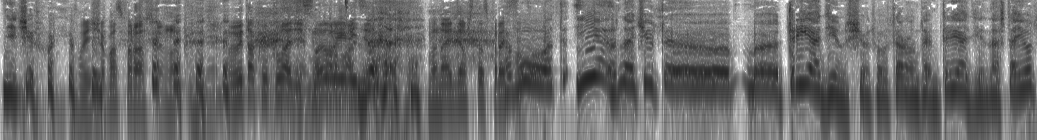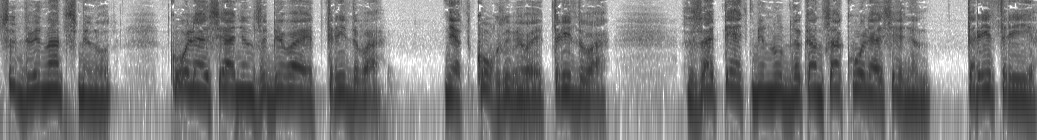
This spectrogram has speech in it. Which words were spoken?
Ничего. Мы еще поспрашиваем. Ну, Вы так и кладете Мы увидели. Мы найдем, что спросить. Вот. И, значит, э, э, 3-1 счет во втором тайме. 3-1. Остается 12 минут. Коля Осянин забивает 3-2. Нет, Кох забивает 3-2. За 5 минут до конца Коля Осянин 3-3.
